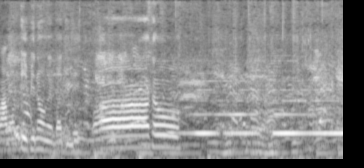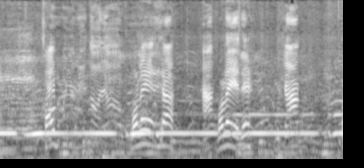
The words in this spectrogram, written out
วาวันพี่พี่น้องไงบัดนี้ว้าโธ่ใช้บอลเล่ดิค่ะบอลเล่ด้กูจ้างไป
